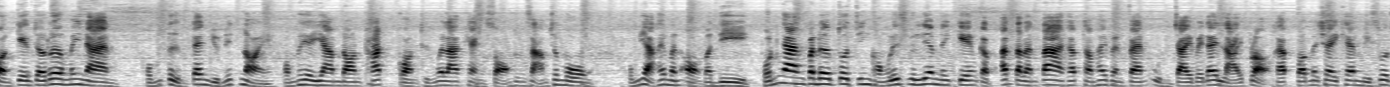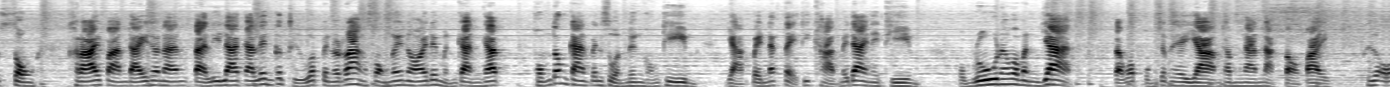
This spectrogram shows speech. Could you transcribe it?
ก่อนเกมจะเริ่มไม่นาน ผมตื่นเต้นอยู่นิดหน่อย ผมพยายามนอนพักก่อนถึงเวลาแข่ง 2-3 ชั่วโมง ผมอยากให้มันออกมาดี ผลงานประเดิมตัวจริงของลิสวิลเลียมในเกมกับอัตแลนตาครับทำให้แฟนๆอุ่นใจไปได้หลายเปราะครับเพราะไม่ใช่แค่มีสวดทรง คล้ายฟานไดเท่านั้น แต่ลีลาการเล่นก็ถือว่าเป็นร่างทรงน้อยๆ ได้เหมือนกันครับผมต้องการเป็นส่วนหนึ่งของทีม อยากเป็นนักเตะที่ขาดไม่ได้ในทีม ผมรู้นะว่ามันยาก แต่ว่าผมจะพยายามทำงานหนักต่อไป เพื่อโอ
